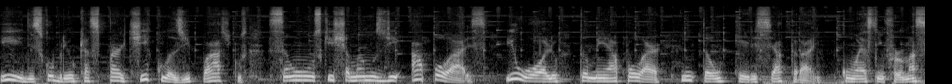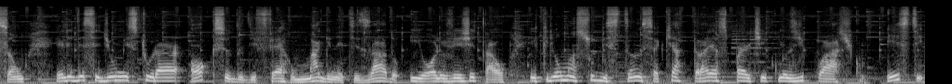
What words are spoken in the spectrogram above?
e descobriu que as partículas de plásticos são os que chamamos de apolares e o óleo também é apolar, então eles se atraem. Com essa informação, ele decidiu misturar óxido de ferro magnetizado e óleo vegetal e criou uma substância que atrai as partículas de plástico. Este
